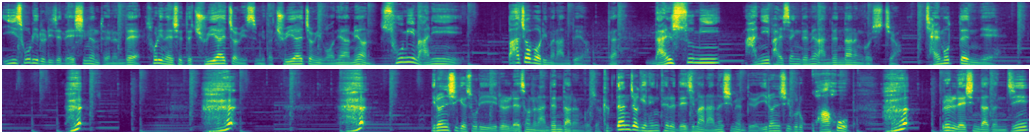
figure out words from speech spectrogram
이 소리를 이제 내시면 되는데 소리 내실 때 주의할 점이 있습니다. 주의할 점이 뭐냐면 숨이 많이 빠져버리면 안 돼요. 그러니까 날숨이 많이 발생되면 안 된다는 것이죠. 잘못된 예. 이런 식의 소리를 내서는 안 된다는 거죠. 극단적인 행태를 내지만 않으시면 돼요. 이런 식으로 과호흡을 내신다든지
